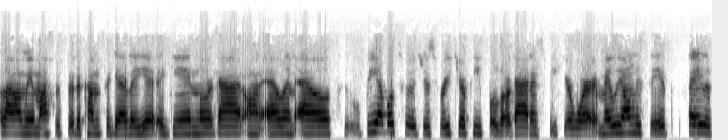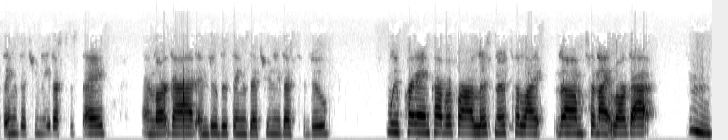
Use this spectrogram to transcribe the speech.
allowing me and my sister to come together yet again, Lord God, on L and L to be able to just reach your people, Lord God, and speak your word. May we only say, say the things that you need us to say, and Lord God, and do the things that you need us to do. We pray and cover for our listeners tonight, um, tonight, Lord God.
